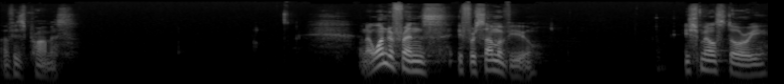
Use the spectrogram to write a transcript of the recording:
of his promise. And I wonder, friends, if for some of you, Ishmael's story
